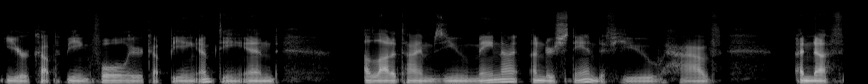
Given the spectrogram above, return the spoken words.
your cup being full or your cup being empty. And a lot of times you may not understand if you have enough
